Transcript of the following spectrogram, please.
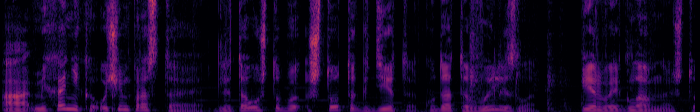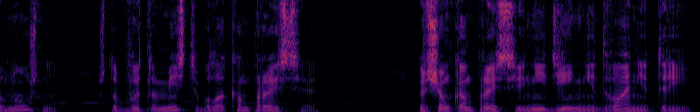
А механика очень простая. Для того, чтобы что-то где-то, куда-то вылезло, первое и главное, что нужно, чтобы в этом месте была компрессия. Причем компрессия не день, не два, не три.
